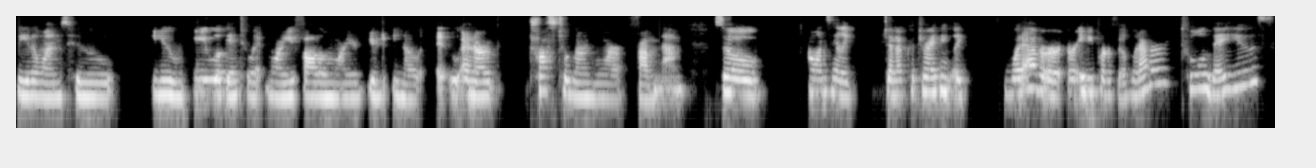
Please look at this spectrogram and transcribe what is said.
be the ones who you you look into it more, you follow more, you're, you're you know, it, and are trust to learn more from them. So I want to say like Jenna Kutcher, I think like whatever, or, or Amy Porterfield, whatever tool they use,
